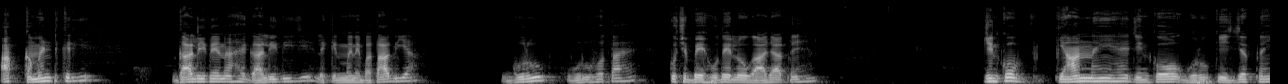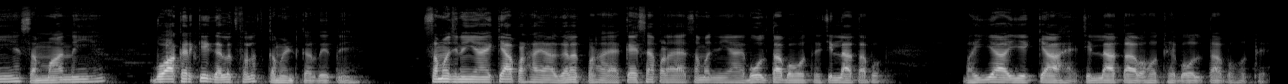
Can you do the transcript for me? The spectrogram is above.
आप कमेंट करिए, गाली देना है गाली दीजिए, लेकिन मैंने बता दिया, गुरु गुरु होता है, कुछ बेहुदे लोग आ जाते हैं, जिनको ज्ञान नहीं है, जिनको गुरु की इज़्ज़त नहीं है, सम्मान नहीं है, वो आकर के गलत फलत कमेंट कर देते हैं। समझ नहीं आया क्या पढ़ाया, गलत पढ़ाया, कैसा पढ़ाया, समझ नहीं आया, बोलता बहुत है, चिल्लाता बहुत। भैया ये क्या है, चिल्लाता बहुत है, बोलता बहुत है।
